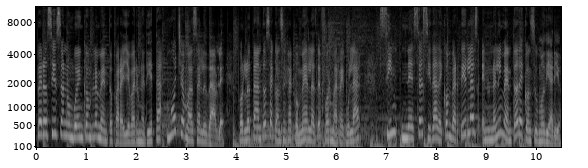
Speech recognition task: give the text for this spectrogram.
pero sí son un buen complemento para llevar una dieta mucho más saludable. Por lo tanto, se aconseja comerlas de forma regular sin necesidad de convertirlas en un alimento de consumo diario.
